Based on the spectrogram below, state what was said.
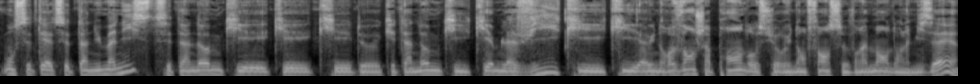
bon, c'était c'est un humaniste, c'est un homme qui est qui est qui est de qui est un homme qui qui aime la vie, qui qui a une revanche à prendre sur une enfance vraiment dans la misère.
